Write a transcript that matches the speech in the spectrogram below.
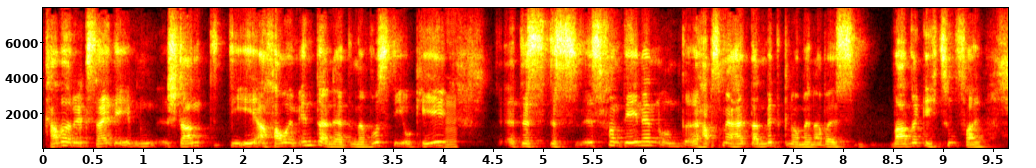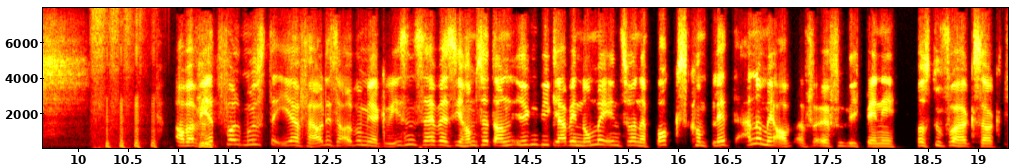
Coverrückseite eben stand die ERV im Internet und dann wusste ich, okay, mhm. Äh, das, das ist von denen und äh, habe es mir halt dann mitgenommen, aber es war wirklich Zufall. Aber wertvoll muss der ERV das Album ja gewesen sein, weil sie haben es ja dann irgendwie, glaube ich, nochmal in so einer Box komplett auch nochmal veröffentlicht, Benny hast du vorher gesagt.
